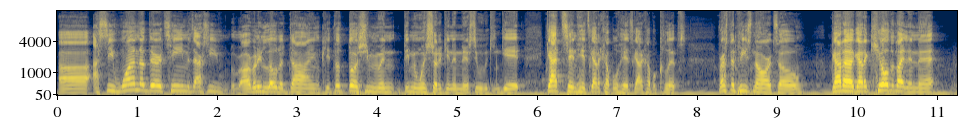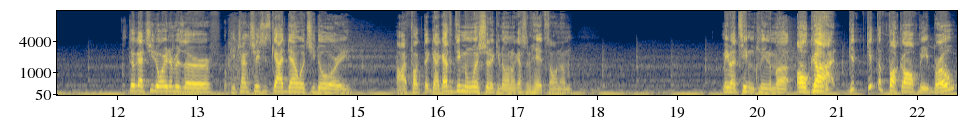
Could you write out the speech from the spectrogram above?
Uh, I see one of their team is actually uh, really low to dying. Okay, let's throw Demon, Demon Wind Shuriken in there, see what we can get. Got 10 hits, got a couple hits, got a couple clips. Rest in peace, Naruto. Gotta gotta kill the lightning net. Still got Chidori in reserve. Okay, trying to chase this guy down with Chidori. Alright, fuck that guy. Got the Demon Wind Shuriken on him. Got some hits on him. Maybe my team can clean him up. Oh, God. Get, get the fuck off me, bro.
